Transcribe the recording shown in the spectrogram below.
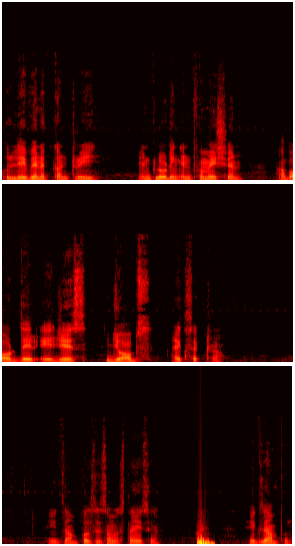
who live in a country including information about their ages, jobs, etc. Example से समझते हैं इसे। Example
